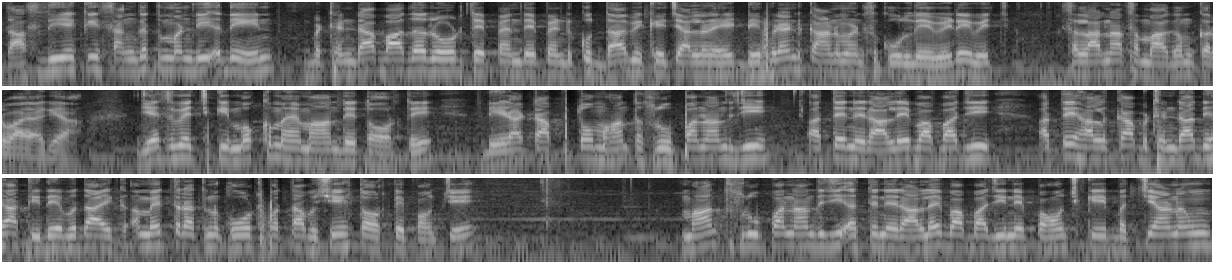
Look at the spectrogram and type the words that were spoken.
ਦੱਸ ਦਈਏ ਕਿ ਸੰਗਤ ਮੰਡੀ ਅਧੀਨ ਬਠਿੰਡਾ ਬਾਦਲ ਰੋਡ ਤੇ ਪੈਂਦੇ ਪਿੰਡ ਘੁੱਦਾ ਵਿਖੇ ਚੱਲ ਰਹੇ ਡਿਫਰੈਂਟ ਕਾਨਵੈਂਟ ਸਕੂਲ ਦੇ ਵਿਹੜੇ ਵਿੱਚ ਸਾਲਾਨਾ ਸਮਾਗਮ ਕਰਵਾਇਆ ਗਿਆ, ਜਿਸ ਵਿੱਚ ਕਿ ਮੁੱਖ ਮਹਿਮਾਨ ਦੇ ਤੌਰ ਤੇ ਡੇਰਾ ਟੱਪ ਤੋਂ ਮਹੰਤ ਸਰੂਪਾਨੰਦ ਜੀ ਅਤੇ ਨਿਰਾਲੇ ਬਾਬਾ ਜੀ ਅਤੇ ਹਲਕਾ ਬਠਿੰਡਾ ਦਿਹਾਤੀ ਦੇ ਵਿਧਾਇਕ ਅਮਿਤ ਰਤਨ ਕੋਟਪੱਤਾ ਵਿਸ਼ੇਸ਼ ਤੌਰ ਤੇ ਪਹੁੰਚੇ। ਮਹੰਤ ਸਰੂਪਾਨੰਦ ਜੀ ਅਤੇ ਨਿਰਾਲੇ ਬਾਬਾ ਜੀ ਨੇ ਪਹੁੰਚ ਕੇ ਬੱਚਿਆਂ ਨੂੰ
